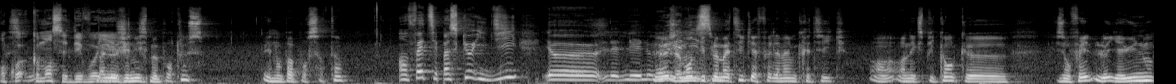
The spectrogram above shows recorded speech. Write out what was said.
En quoi, Comment c'est dévoyé? Bah, L'eugénisme pour tous, et non pas pour certains. En fait, c'est parce qu'il dit les, les, le, le, monde diplomatique a fait la même critique en, expliquant que ils ont fait. il y a eu une,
